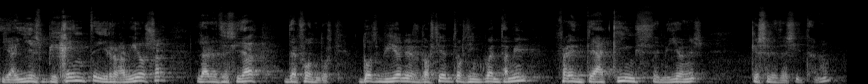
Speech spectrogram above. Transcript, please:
y ahí es vigente y rabiosa la necesidad de fondos. 2.250.000 frente a 15 millones que se necesitan. ¿no?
